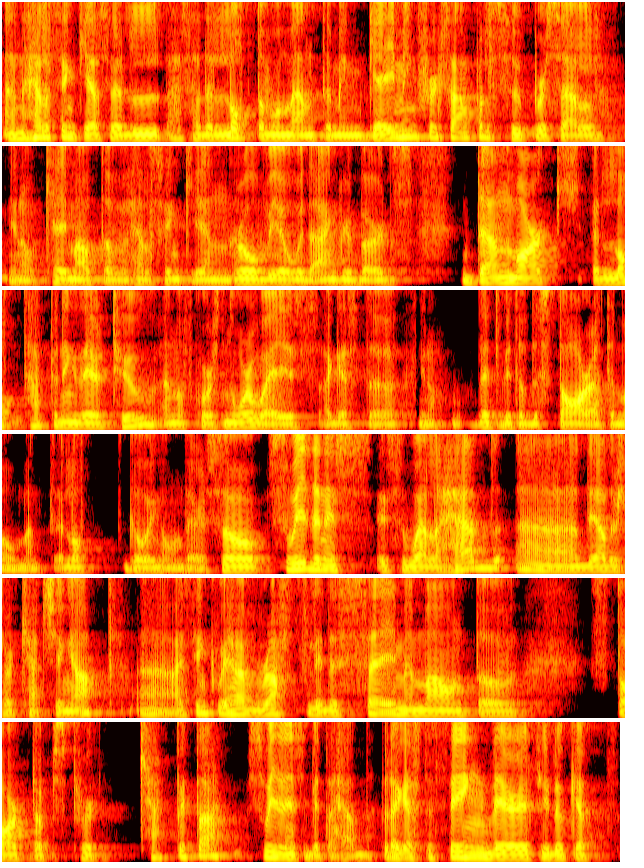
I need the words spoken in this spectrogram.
and Helsinki has, a, has had a lot of momentum in gaming, for example. Supercell, you know, came out of Helsinki and Rovio with Angry Birds. Denmark, a lot happening there too. And of course, Norway is, I guess, the, you know, a little bit of the star at the moment. A lot going on there. So Sweden is is well ahead. Uh, the others are catching up. Uh, I think we have roughly the same amount of startups per capita. Sweden is a bit ahead, but I guess the thing there, if you look at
